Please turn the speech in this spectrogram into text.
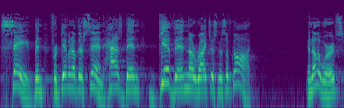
saved, been forgiven of their sin, has been given the righteousness of God. In other words,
